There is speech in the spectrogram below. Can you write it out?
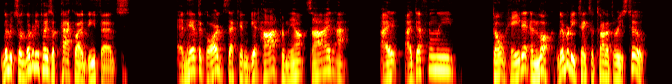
Liberty, so Liberty plays a pack line defense, and they have the guards that can get hot from the outside. I, I, I definitely don't hate it. And look, Liberty takes a ton of threes too.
